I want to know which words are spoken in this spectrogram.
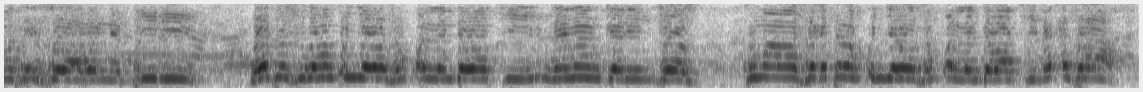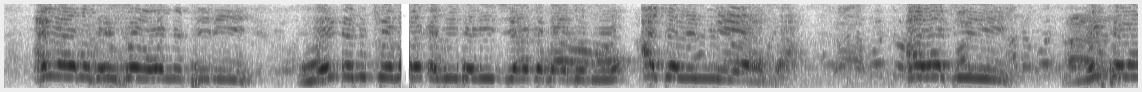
masa wannan fili wato shugaban kungiyar wasan kwallon dawaki na nan garin Jos kuma sakataren ƙungiyar wasan ƙwallon dawaki na ƙasa Allah ya masa isowa wannan fili wanda muke malakabi da rijiya gaba dubu ajalin ne yasa. Alhaji Murtala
